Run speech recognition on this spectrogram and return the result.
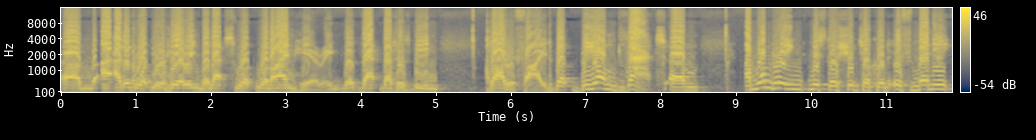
Um, I, I, don't know what you're hearing, but that's what, what I'm hearing, that, that that has been clarified. But beyond that, um, I'm wondering, Mr. Osuntokun, if many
